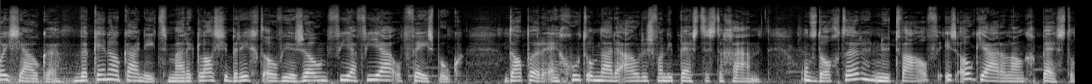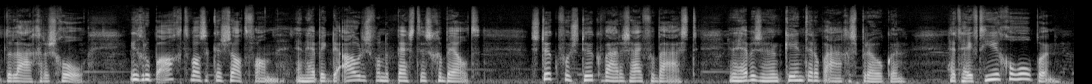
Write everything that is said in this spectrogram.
Hoi Sjouke, we kennen elkaar niet, maar ik las je bericht over je zoon via via op Facebook. Dapper en goed om naar de ouders van die pesters te gaan. Ons dochter, nu 12, is ook jarenlang gepest op de lagere school. In groep 8 was ik er zat van en heb ik de ouders van de pesters gebeld. Stuk voor stuk waren zij verbaasd en hebben ze hun kind erop aangesproken. Het heeft hier geholpen.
